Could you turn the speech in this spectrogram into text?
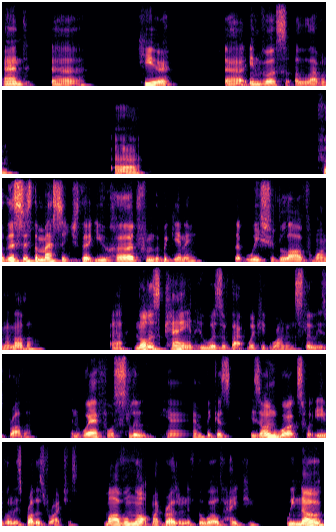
And uh, here uh, in verse 11, uh, for this is the message that you heard from the beginning, that we should love one another. Uh, not as Cain, who was of that wicked one and slew his brother, and wherefore slew him, because his own works were evil and his brother's righteous. Marvel not, my brethren, if the world hate you. We know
